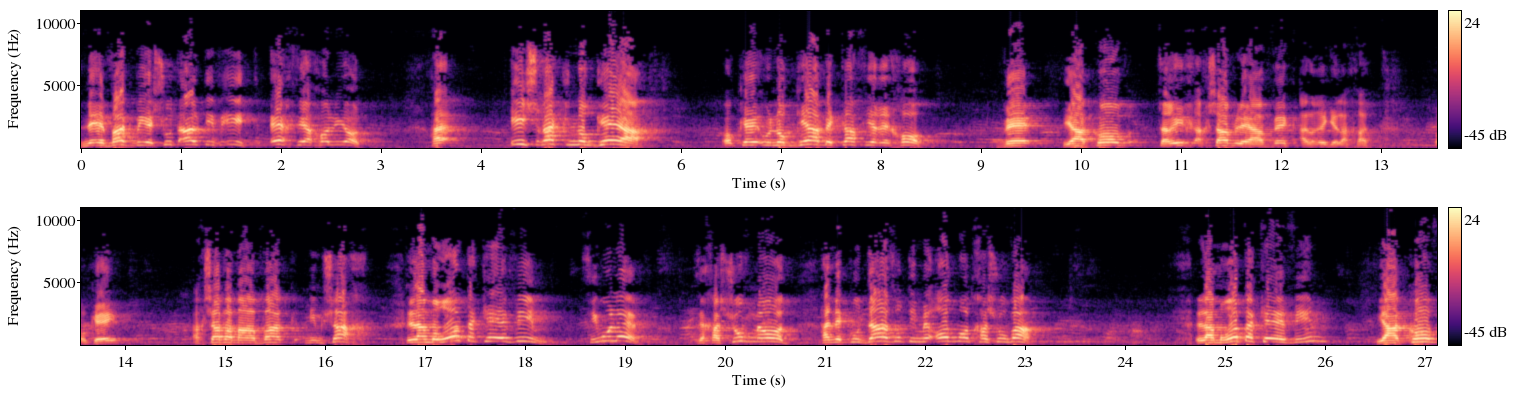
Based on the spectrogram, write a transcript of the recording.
נאבק בישות על-טבעית. איך זה יכול להיות? האיש רק נוגע, אוקיי? הוא נוגע בכף ירחו, ויעקב צריך עכשיו להיאבק על רגל אחת, אוקיי? עכשיו המאבק נמשך למרות הכאבים, שימו לב, זה חשוב מאוד, הנקודה הזאת היא מאוד מאוד חשובה. למרות הכאבים, יעקב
